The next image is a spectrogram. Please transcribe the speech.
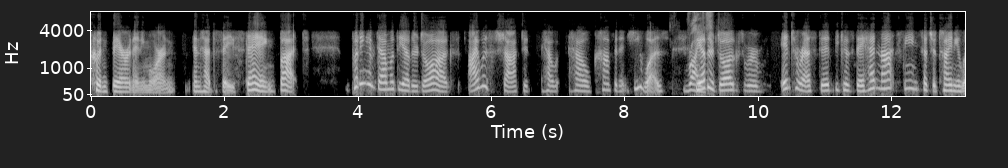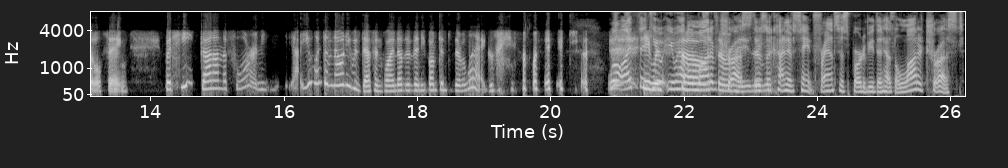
couldn't bear it anymore and and had to say he's staying. But putting him down with the other dogs, I was shocked at how how confident he was. Right. The other dogs were interested because they had not seen such a tiny little thing. But he got on the floor and he, yeah, you wouldn't have known he was deaf and blind other than he bumped into their legs. Just- Well, I think you, you have a lot of so trust. There's a kind of St. Francis part of you that has a lot of trust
